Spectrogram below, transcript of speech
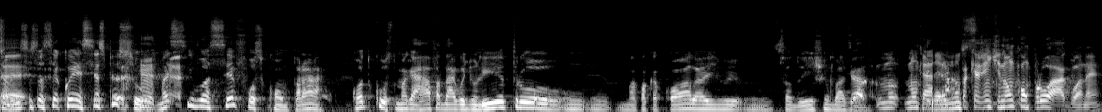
Não, Isso se você conhecer as pessoas. Mas se você fosse comprar, quanto custa uma garrafa d'água de um litro, um- um- uma Coca-Cola e um sanduíche e um baseado? não, não Cara, tem não porque a gente não comprou água, né?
